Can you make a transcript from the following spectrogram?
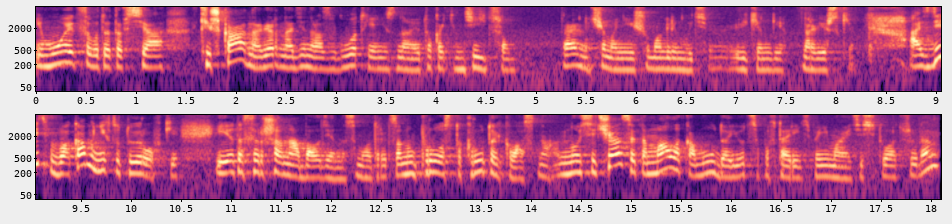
И моется вот эта вся кишка, наверное, один раз в год, я не знаю, то каким-нибудь яйцом. Правильно? Чем они еще могли мыть, викинги норвежские. А здесь по бокам у них татуировки. И это совершенно обалденно смотрится. Ну, просто круто и классно. Но сейчас это мало кому удается повторить. Понимаете ситуацию, да?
